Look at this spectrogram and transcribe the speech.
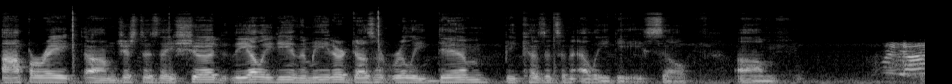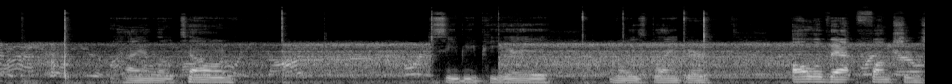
operate um, just as they should. The LED in the meter doesn't really dim because it's an LED. So, um, high and low tone, CBPA, noise blanker all of that functions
